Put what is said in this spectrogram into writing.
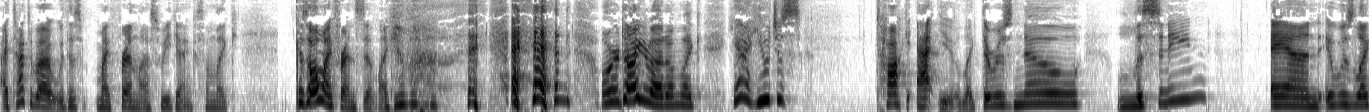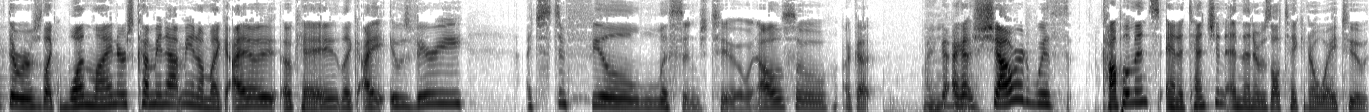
I talked about it with this my friend last weekend because I'm like, because all my friends didn't like him, and when we are talking about it, I'm like, yeah, he would just talk at you, like there was no listening. And it was like there was like one liners coming at me, and I'm like, I okay, like I, it was very, I just didn't feel listened to, and also I got, I got, I got showered with compliments and attention, and then it was all taken away too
